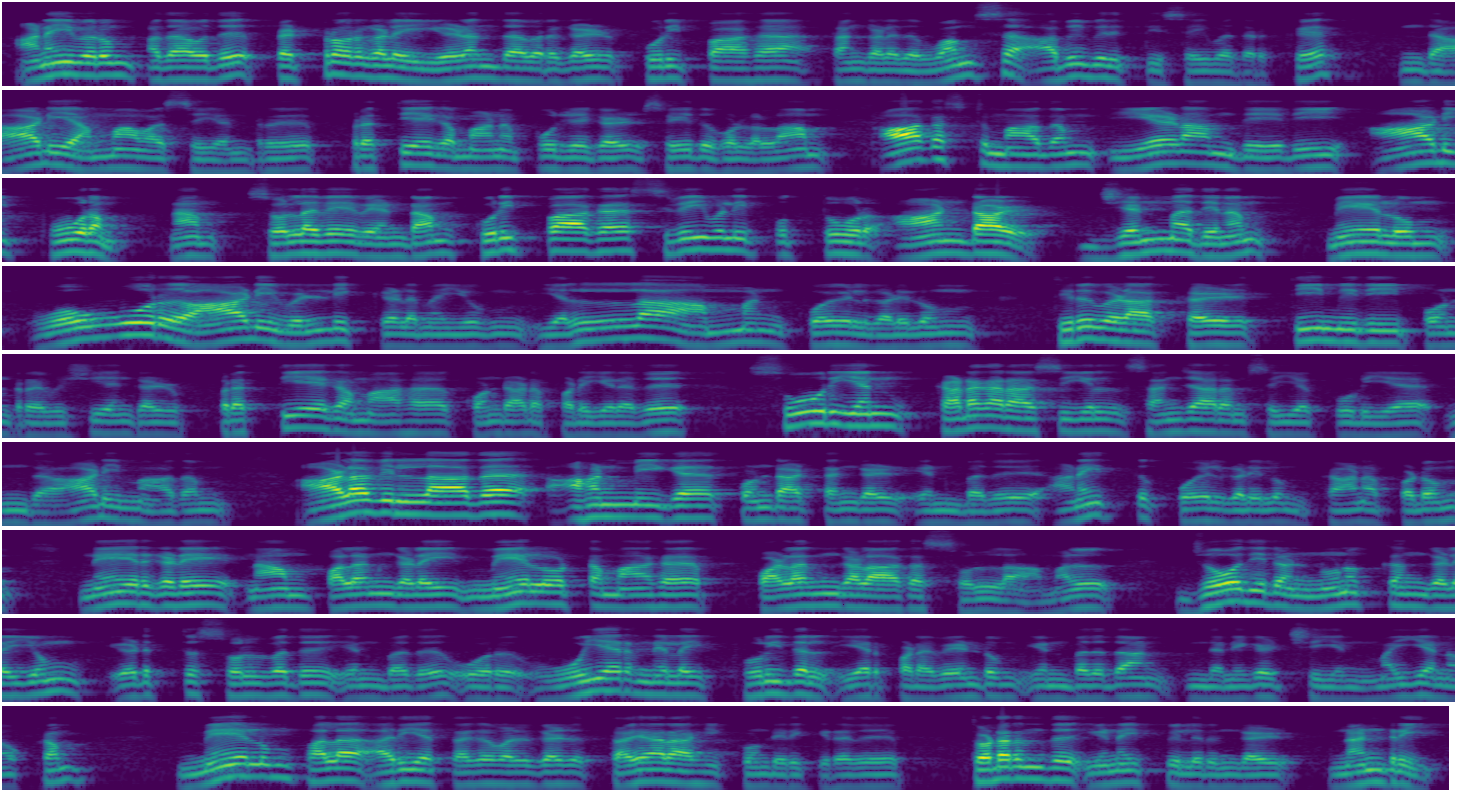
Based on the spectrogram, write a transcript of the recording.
அனைவரும் அதாவது பெற்றோர்களை இழந்தவர்கள் குறிப்பாக தங்களது வம்ச அபிவிருத்தி செய்வதற்கு இந்த ஆடி அமாவாசை அன்று பிரத்யேகமான பூஜைகள் செய்து கொள்ளலாம். ஆகஸ்ட் மாதம் ஏழாம் தேதி ஆடி பூரம் நாம் சொல்லவே வேண்டாம். குறிப்பாக ஸ்ரீவில்லிபுத்தூர் ஆண்டாள் ஜென்மதினம். மேலும் ஒவ்வொரு ஆடி வெள்ளிக்கிழமையும் எல்லா அம்மன் கோயில்களிலும் திருவிழாக்கள் தீமிதி போன்ற விஷயங்கள் பிரத்யேகமாக கொண்டாடப்படுகிறது. சூரியன் கடகராசியில் சஞ்சாரம் செய்யக்கூடிய இந்த ஆடி மாதம் அளவில்லாத ஆன்மீக கொண்டாட்டங்கள் என்பது அனைத்து கோயில்களிலும் காணப்படும். நேயர்களே நாம் பலன்களை மேலோட்டமாக பலன்களாக சொல்லாமல் ஜோதிட நுணுக்கங்களையும் எடுத்து சொல்வது என்பது ஒரு உயர்நிலை புரிதல் ஏற்பட வேண்டும் என்பதுதான் இந்த நிகழ்ச்சியின் மைய நோக்கம். மேலும் பல அரிய தகவல்கள் தயாராகி கொண்டிருக்கிறது. தொடர்ந்து இணைப்பில் இருங்கள். நன்றி.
